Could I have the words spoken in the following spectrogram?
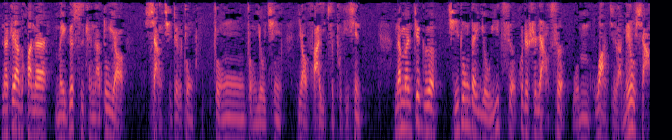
那这样的话呢，每个时辰呢都要想起这个种种种有情，要发一次菩提心。那么这个其中的有一次或者是两次，我们忘记了没有想。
